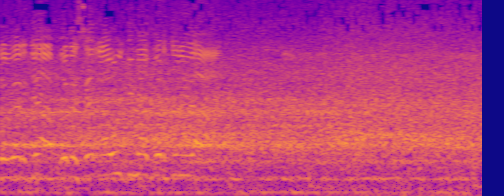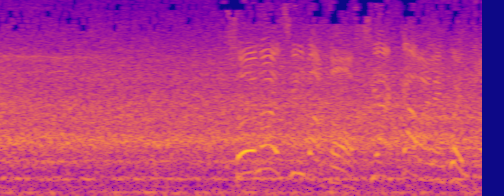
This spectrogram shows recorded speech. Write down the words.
Resolver ya, puede ser la última oportunidad. Sonó el silbato, se acaba el encuentro.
